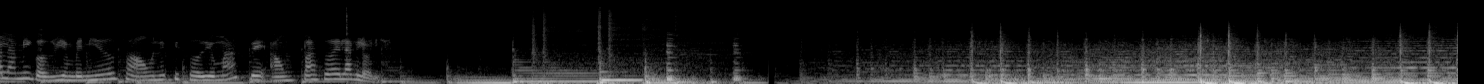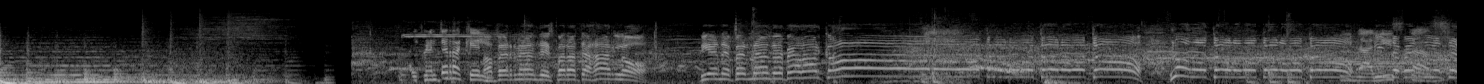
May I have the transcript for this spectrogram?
Hola amigos, bienvenidos a un episodio más de A un Paso de la Gloria. Al frente Raquel. A Fernández para atajarlo. Viene Fernández, pega al arco.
